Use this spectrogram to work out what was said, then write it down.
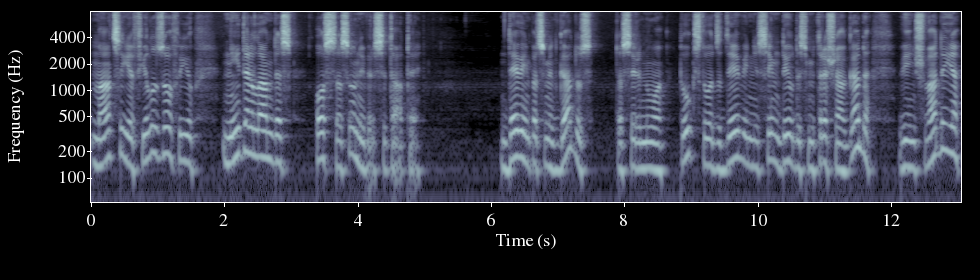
mācīja filozofiju Nīderlandes Osas Universitātē. 19 gadus, tas ir no 1923. gada, viņš vadīja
